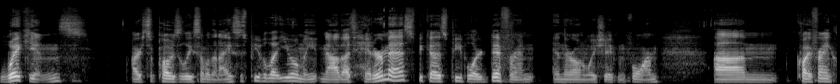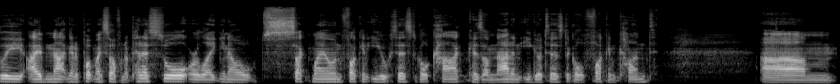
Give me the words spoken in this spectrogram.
Wiccans are supposedly some of the nicest people that you will meet. Now that's hit or miss because people are different in their own way, shape, and form. Um, quite frankly, I'm not gonna put myself on a pedestal or like you know suck my own fucking egotistical cock because I'm not an egotistical fucking cunt. Um,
